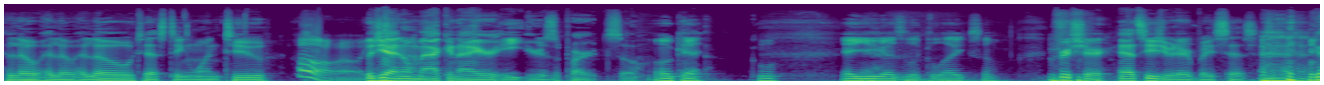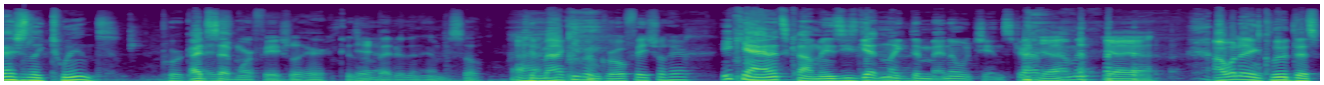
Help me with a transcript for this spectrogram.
Hello, hello, hello. Testing one, two. Oh, But yeah, I know Mac and I are eight years apart, so Okay, cool. Yeah, you guys look alike, so for sure. That's usually what everybody says. you guys are like twins. poor guy. I just have more facial hair because I'm better than him. So Can Mac even grow facial hair? he can. It's coming. He's getting like the Menno chin strap yeah, coming. yeah, yeah. I want to include this.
